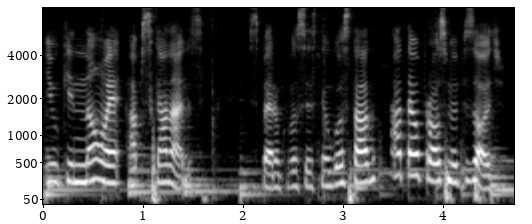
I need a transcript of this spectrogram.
e o que não é a psicanálise. Espero que vocês tenham gostado. Até o próximo episódio.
